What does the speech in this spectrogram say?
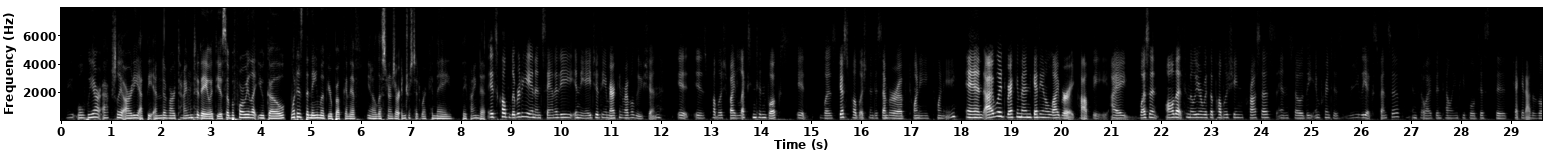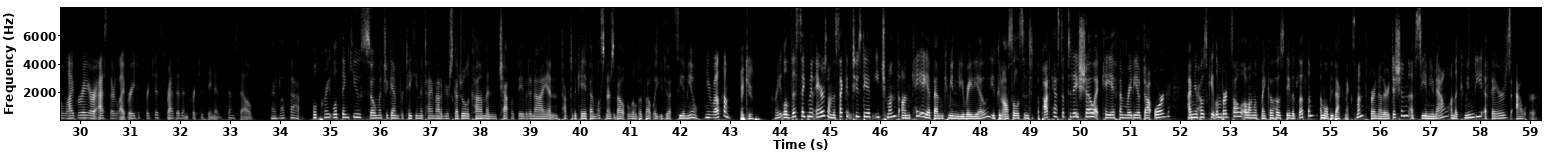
Great. Well, we are actually already at the end of our time Mm-hmm. today with you. So before we let you go, what is the name of your book? And if you know listeners are interested, where can they they find it? It's called Liberty and Insanity in the Age of the American Revolution. It is published by Lexington Books. It was just published in December of 2020. And I would recommend getting a library copy. I wasn't all that familiar with the publishing process, and so the imprint is really expensive. And so I've been telling people just to check it out of the library or ask their library to purchase rather than purchasing it themselves. I love that. Well, great. Well, thank you so much again for taking the time out of your schedule to come and chat with David and I and talk to the KFM listeners about a little bit about what you do at CMU. You're welcome. Thank you. Great. Well, this segment airs on the second Tuesday of each month on KAFM Community Radio. You can also listen to a podcast of today's show at kafmradio.org. I'm your host, Caitlin Birdsall, along with my co host, David Ludlam, and we'll be back next month for another edition of CMU Now on the Community Affairs Hour.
